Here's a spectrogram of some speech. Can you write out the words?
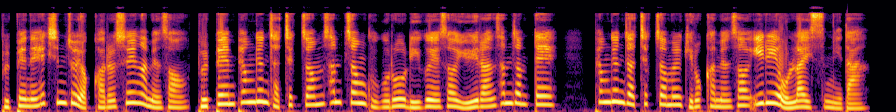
불펜의 핵심조 역할을 수행하면서 불펜 평균 자책점 3.99로 리그에서 유일한 3점대 평균 자책점을 기록하면서 1위에 올라 있습니다.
